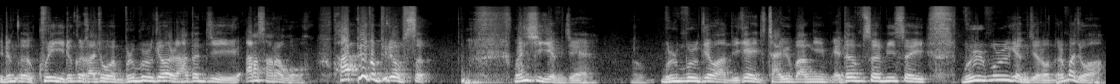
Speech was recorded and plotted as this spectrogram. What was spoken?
이런 거, 구리 이런 걸 가지고 물물교환을 하든지 알아서 하라고. 화폐도 필요 없어. 원시 경제. 어, 물물교환. 이게 자유방임, 에덤 서비스의 물물경제론. 얼마 좋아.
